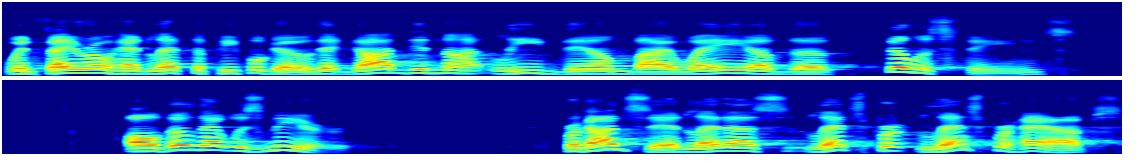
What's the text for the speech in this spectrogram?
when Pharaoh had let the people go that God did not lead them by way of the Philistines, although that was near. For God said, Let us, let's per, lest perhaps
